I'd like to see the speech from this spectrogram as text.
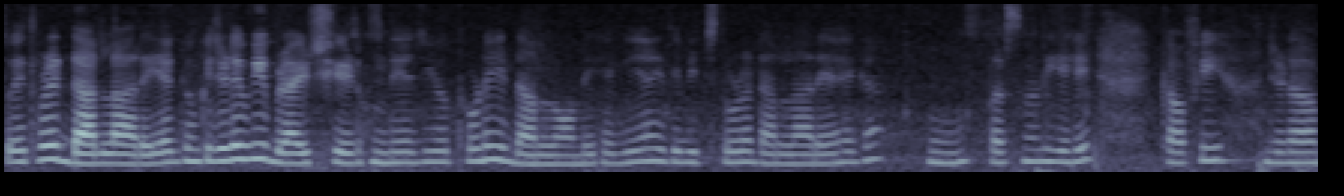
ਸੋ ਇਹ ਥੋੜੇ ਡਲ ਆ ਰਹੇ ਆ, ਕਿਉਂਕਿ ਜਿਹੜੇ ਵੀ ਬ੍ਰਾਈਟ ਸ਼ੇਡ ਹੁੰਦੇ ਆ ਜੀ, ਉਹ ਥੋੜੇ ਡਲ ਆਉਂਦੇ ਹੈਗੇ ਆ, ਇਹਦੇ ਵਿੱਚ ਥੋੜਾ ਡਲ ਆ ਰਿਹਾ ਹੈਗਾ। ਪਰਸਨਲੀ ਇਹ ਕਾਫੀ ਜਿਹੜਾ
